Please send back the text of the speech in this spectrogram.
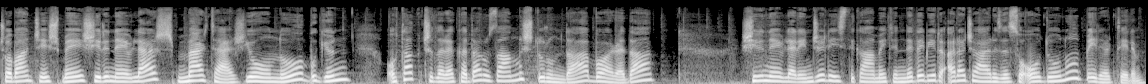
Çoban Çeşme, Şirin Evler, Merter yoğunluğu bugün Otakçılara kadar uzanmış durumda. Bu arada Şirin Evler İncirli istikametinde de bir araç arızası olduğunu belirtelim.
